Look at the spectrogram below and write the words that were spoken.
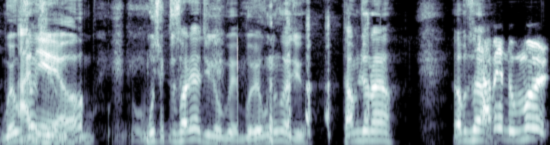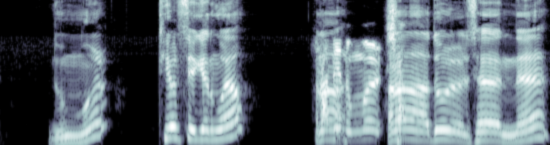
왜 웃어, 아니에요. 지금? 52살이야, 지금. 왜, 왜 웃는 거야, 지금? 다음 전화요. 여보세요? 샵의 눈물. 눈물? Tears 얘기하는 거야? 하나, 눈물. 하나, 둘, 셋, 넷.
